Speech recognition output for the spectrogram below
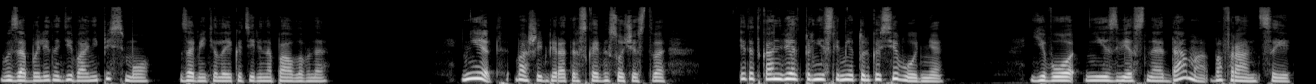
вы забыли на диване письмо, заметила Екатерина Павловна. Нет, ваше императорское высочество, этот конверт принесли мне только сегодня. Его неизвестная дама во Франции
